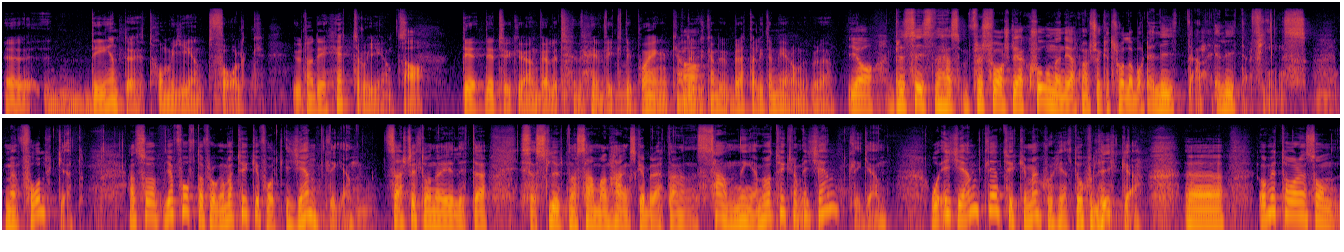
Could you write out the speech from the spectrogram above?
Eh, det är inte ett homogent folk, utan det är heterogent. Ja. Det, det, tycker jag är en väldigt viktig poäng. Kan, ja. du, kan du berätta lite mer om det? Ja, precis. Den här försvarsreaktionen är att man försöker trolla bort eliten. Eliten finns. Men folket? Alltså, jag får ofta frågan vad tycker folk egentligen? Särskilt då när det är lite så slutna sammanhang ska jag berätta sanningen. Men vad tycker de egentligen? Och egentligen tycker människor helt olika. Uh, om vi tar en sån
